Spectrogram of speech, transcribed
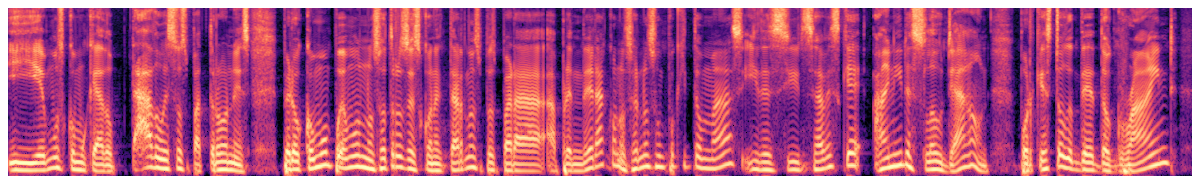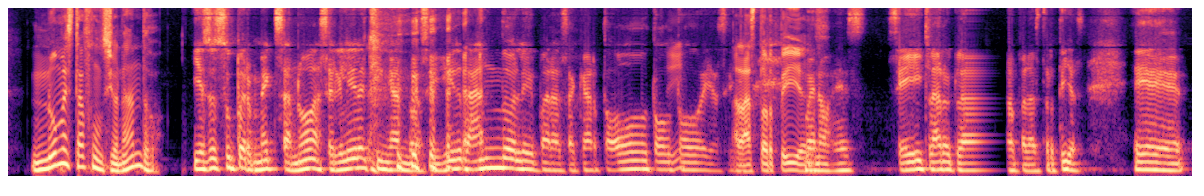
Y hemos como que adoptado esos patrones. Pero ¿cómo podemos nosotros desconectarnos pues para aprender a conocernos un poquito más y decir, ¿sabes qué? I need to slow down, porque esto de the grind no me está funcionando. Y eso es súper mexa, ¿no? A seguirle chingando, a seguir dándole para sacar todo, todo, todo y así. A las tortillas. Bueno, es, sí, claro, claro, para las tortillas. Eh,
